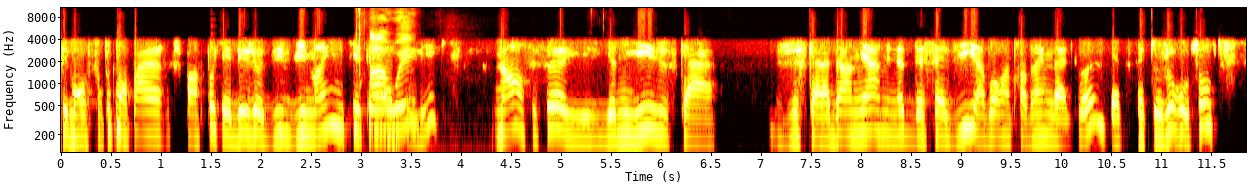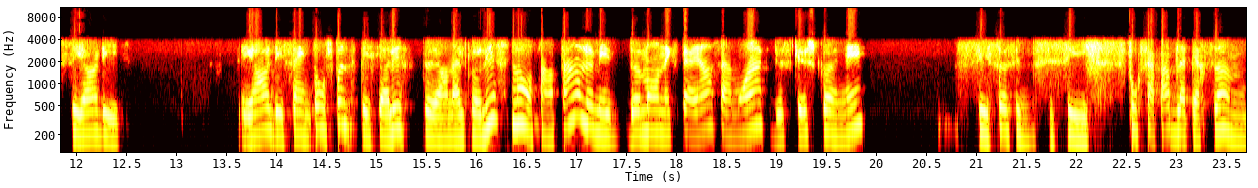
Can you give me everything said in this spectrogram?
c'est mon, surtout que mon père, je pense pas qu'il ait déjà dit lui-même qu'il était ah, alcoolique. Non, c'est ça. Il, il a nié jusqu'à jusqu'à la dernière minute de sa vie avoir un problème d'alcool. C'est toujours autre chose. C'est un des c'est un des symptômes. Je suis pas une spécialiste en alcoolisme, on s'entend, là, mais de mon expérience à moi, de ce que je connais, c'est ça, c'est faut que ça parte de la personne.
